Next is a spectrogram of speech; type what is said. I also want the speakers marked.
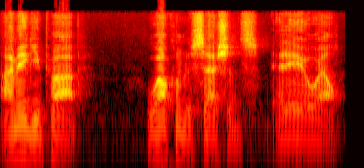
Speaker 1: I'm Iggy Pop. Welcome to Sessions at AOL.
